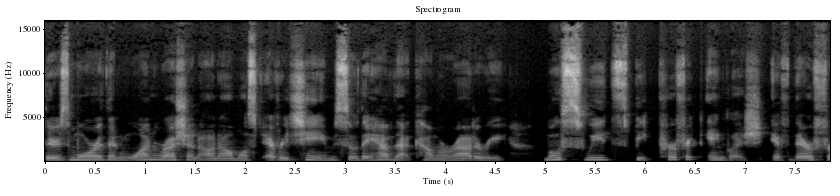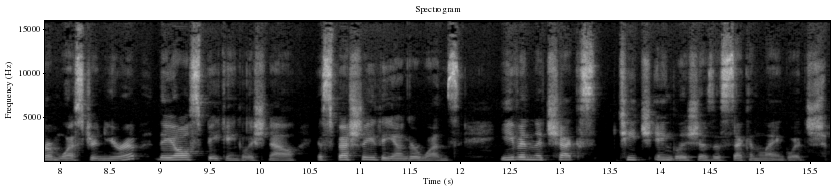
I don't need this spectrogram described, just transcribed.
there's more than one Russian on almost every team, so they have that camaraderie. Most Swedes speak perfect English. If they're from Western Europe, they all speak English now, especially the younger ones. Even the Czechs teach English as a second language.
